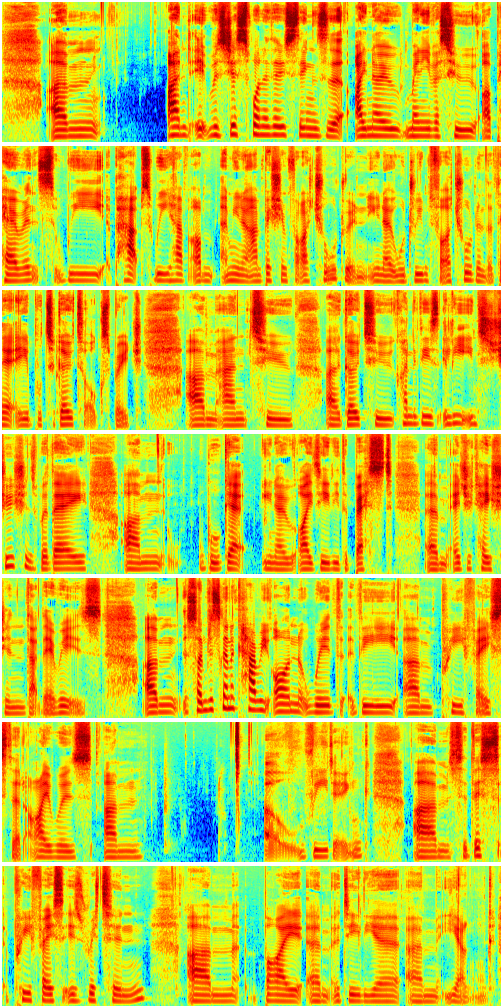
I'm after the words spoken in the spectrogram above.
Um, and it was just one of those things that I know many of us who are parents, we perhaps we have um, um, you know ambition for our children, you know, or dreams for our children that they're able to go to Oxbridge um, and to uh, go to kind of these elite institutions where they um, will get you know ideally the best um, education that there is. Um, so I'm just going to carry on with the preface that I was oh, reading. Um, so this preface is written um, by um, Odelia um, Younge.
